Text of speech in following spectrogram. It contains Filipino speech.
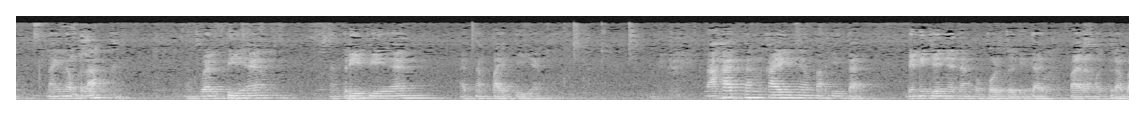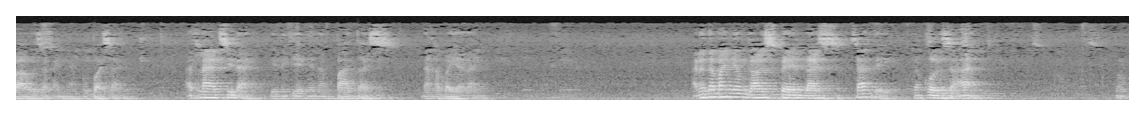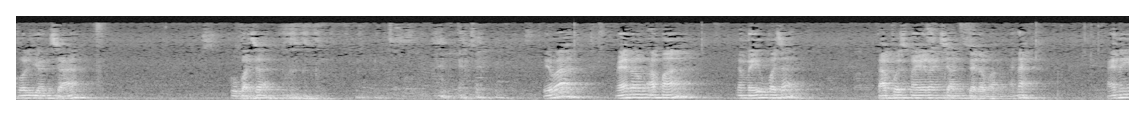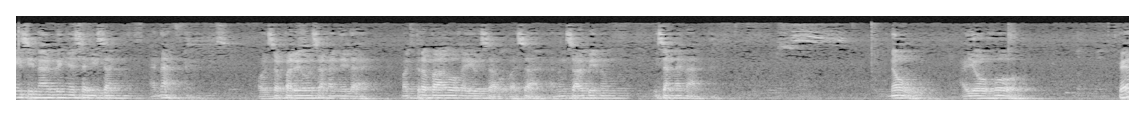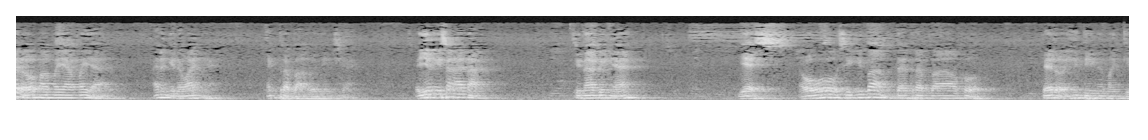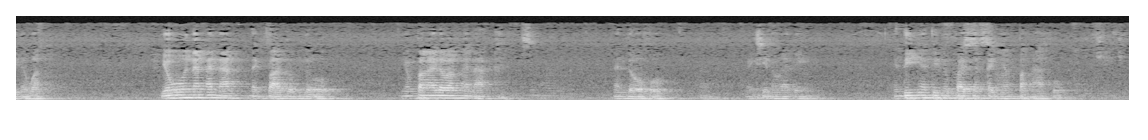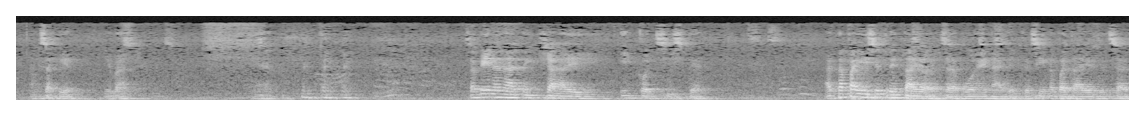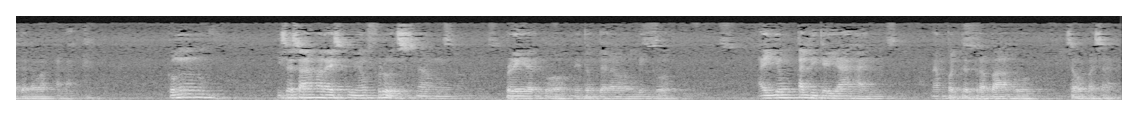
9 o'clock, ng 12 p.m., ng 3 p.m., at ng 5 p.m. Lahat ng kaya niyang makita, binigyan niya ng oportunidad para magtrabaho sa kanyang ubasan. At lahat sila, binigyan niya ng patas na kabayaran. Ano naman yung gospel last Sunday? Tungkol saan? Tungkol yun sa ubasan. Di ba? Merong ama na may ubasan. Tapos mayroon siyang dalawang anak. Ano yung sinabi niya sa isang anak? O sa pareho sa kanila, magtrabaho kayo sa ubasan. Anong sabi ng isang anak? No, ayoko. Pero mamaya-maya, anong ginawa niya? Nagtrabaho din siya. Eh yung isang anak, sinabi niya, Yes. Oo, sige ba, magtatrabaho ko. Pero hindi naman ginawa. Yung unang anak, nagbagong loob. Yung pangalawang anak, nanloko. Nagsinungaling. Hindi niya tinupad ang kanyang pangako. Ang sakit. Di ba? Sabihin na natin siya ay inconsistent. At napaisip rin tayo sa buhay natin kung sino ba tayo dun sa dalawang anak. Kung isa-summarize ko yung fruits ng prayer ko nitong dalawang linggo, ay yung kaligayahan ng pagtatrabaho sa ubasan.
